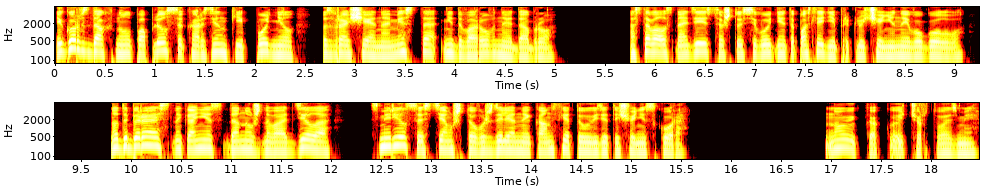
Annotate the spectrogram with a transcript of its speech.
Егор вздохнул, поплелся к корзинке и поднял, возвращая на место недоворованное добро. Оставалось надеяться, что сегодня это последнее приключение на его голову. Но добираясь, наконец, до нужного отдела, Смирился с тем, что вожделенные конфеты увидят еще не скоро. «Ну и какой, черт возьми!»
